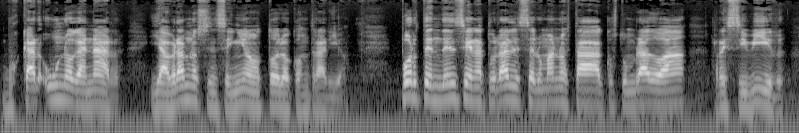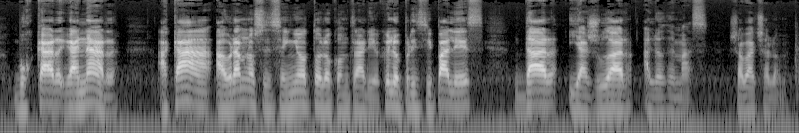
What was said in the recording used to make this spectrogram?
buscar uno ganar. Y Abraham nos enseñó todo lo contrario. Por tendencia natural el ser humano está acostumbrado a recibir, buscar ganar. Acá Abraham nos enseñó todo lo contrario, que lo principal es dar y ayudar a los demás. Shabbat Shalom.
